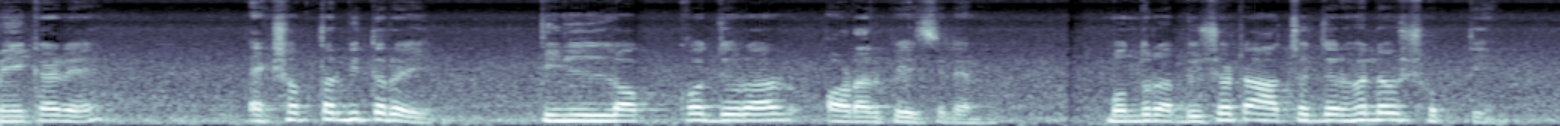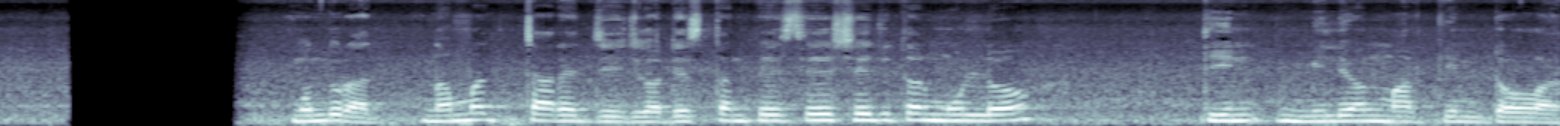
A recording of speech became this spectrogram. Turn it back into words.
মেকারে এক সপ্তাহের ভিতরেই তিন লক্ষ জোড়ার অর্ডার পেয়েছিলেন। বন্ধুরা, বিষয়টা আশ্চর্যের হলেও সত্যি। বন্ধুরা নাম্বার চারের যে জুতাটি স্থান পেয়েছে, সেই জুতার মূল্য তিন মিলিয়ন মার্কিন ডলার,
